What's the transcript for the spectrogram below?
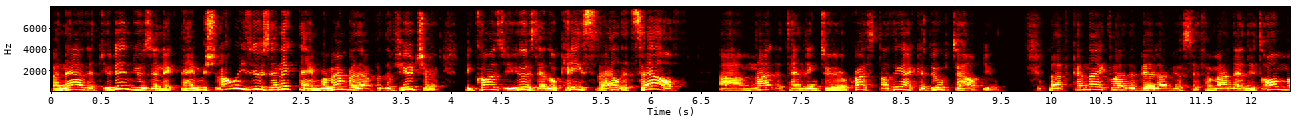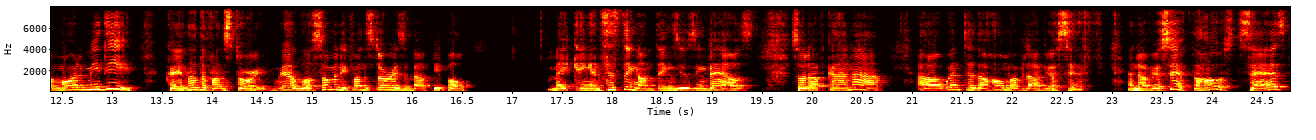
But now that you didn't use a nickname, you should always use a nickname. Remember that for the future. Because you used Elokei Israel itself, I'm not attending to your request. Nothing I could do to help you. Okay, another fun story. We have so many fun stories about people making, insisting on things, using vows. So Rav Kahana uh, went to the home of Rav Yosef. And Rav Yosef, the host, says,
